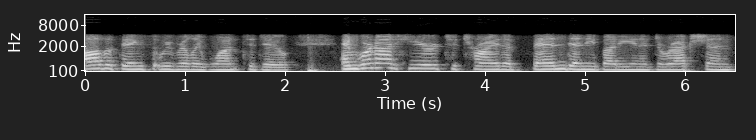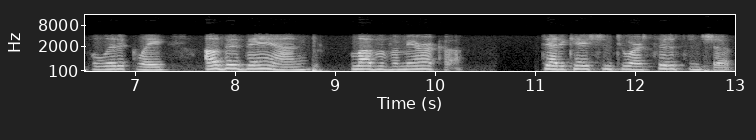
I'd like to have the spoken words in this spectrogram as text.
all the things that we really want to do. And we're not here to try to bend anybody in a direction politically other than love of America, dedication to our citizenship,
